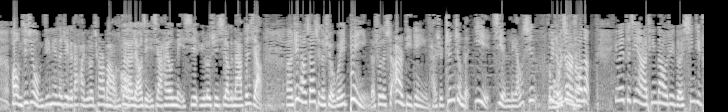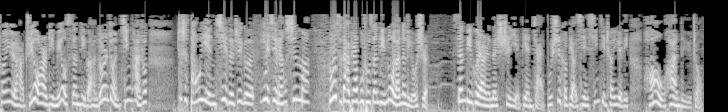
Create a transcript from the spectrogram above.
好，我们继续我们今天的这个大话娱乐圈吧，嗯我们再来了解一下还有哪些娱乐讯息要跟大家分享。呃，这条消息呢是有关于电影的，说的是二 D 电影才是真正的业界良心。为什么这么说呢？因为最近啊，听到这个《星际穿越》哈，只有二 D 没有三 D 版，很多人就很惊叹说，这是导演界的这个业界良心吗？如此大片不出三 D，诺兰的理由是。三 D 会让人的视野变窄，不适合表现《星际穿越》里浩瀚的宇宙。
